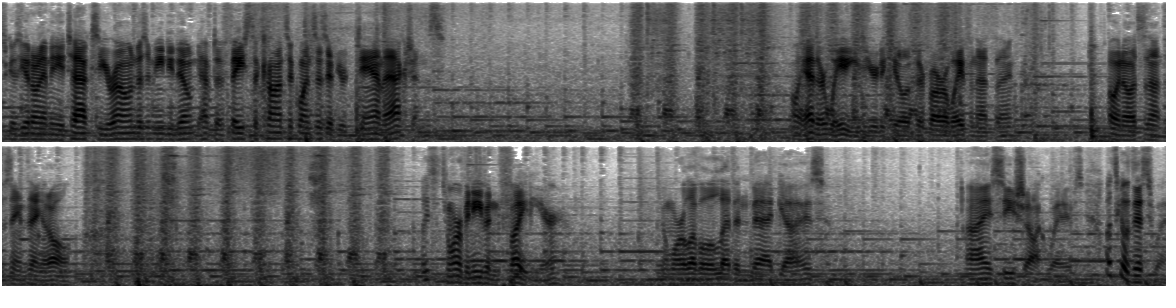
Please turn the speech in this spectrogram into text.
Just because you don't have any attacks of your own doesn't mean you don't have to face the consequences of your damn actions. Oh yeah, they're way easier to kill if they're far away from that thing. Oh no, it's not the same thing at all. At least it's more of an even fight here. No more level 11 bad guys. I see shockwaves. Let's go this way.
